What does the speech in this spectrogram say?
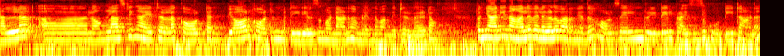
നല്ല ലോങ് ലാസ്റ്റിംഗ് ആയിട്ടുള്ള കോട്ടൺ പ്യുർ കോട്ടൺ മെറ്റീരിയൽസും കൊണ്ടാണ് നമ്മളിന്ന് വന്നിട്ടുള്ളത് കേട്ടോ. അപ്പം ഞാൻ ഈ നാല് വിലകൾ പറഞ്ഞത് ഹോൾസെയിലും റീറ്റെയിൽ പ്രൈസസ് കൂട്ടിയിട്ടാണ്.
